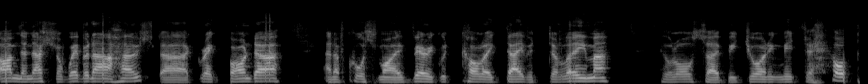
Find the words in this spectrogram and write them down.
I'm the national webinar host, uh, Greg Bondar, and of course, my very good colleague, David d'Lima, who will also be joining me to help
